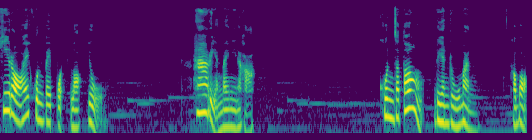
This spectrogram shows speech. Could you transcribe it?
ที่รอให้คุณไปปลดล็อกอยู่ห้าเหรียญใบนี้นะคะ คุณจะต้อง เรียนรู้มัน เขาบอก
